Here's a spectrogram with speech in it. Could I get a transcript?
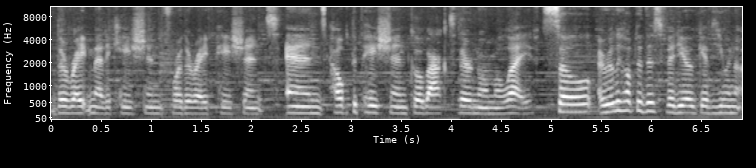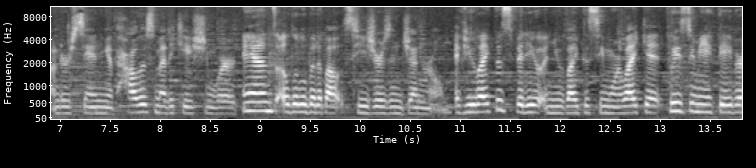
the right medication for the right patient and help the patient go back to their normal life. So I really hope that this video gives you an understanding of how this medication works and a little bit about seizures in general. If you like this video and you'd like to see more like it, please do me a favor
